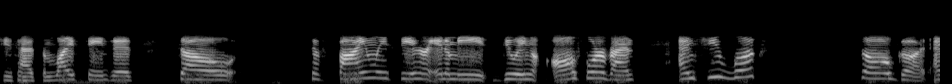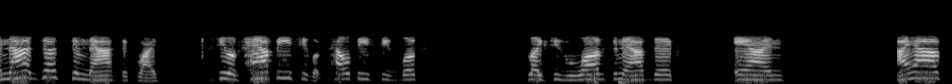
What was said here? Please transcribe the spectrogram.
she's had some life changes. So to finally see her in a meet doing all four events and she looks so good, and not just gymnastics wise. She looks happy. She looks healthy. She looks like she loves gymnastics, and I have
